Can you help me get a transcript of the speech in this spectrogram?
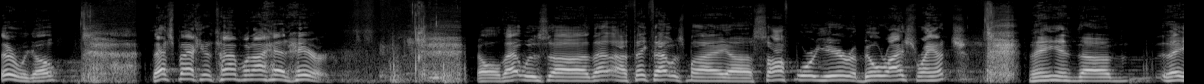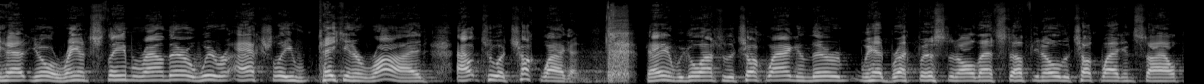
There we go. That's back in the time when I had hair. Oh, that was uh, that. I think that was my uh, sophomore year at Bill Rice Ranch and uh, they had you know a ranch theme around there. We were actually taking a ride out to a chuck wagon. Okay, and we go out to the chuck wagon there. We had breakfast and all that stuff, you know, the chuck wagon style.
